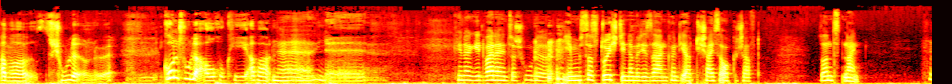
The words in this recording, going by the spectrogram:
Aber Schule, nö. Grundschule auch okay, aber Nee. nee. Kinder, geht weiterhin zur Schule. ihr müsst das durchstehen, damit ihr sagen könnt, ihr habt die Scheiße auch geschafft. Sonst nein. Äh,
